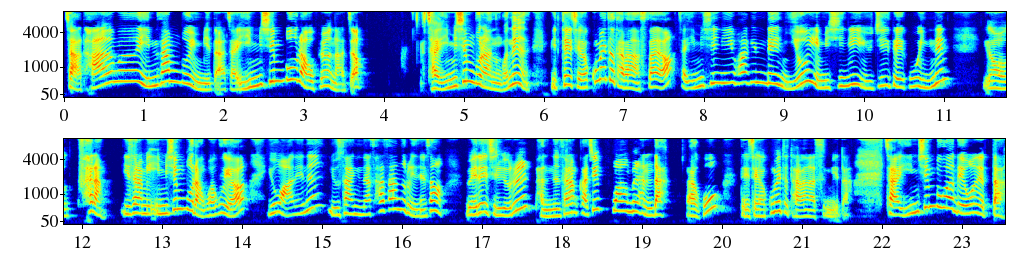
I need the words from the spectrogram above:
자, 다음은 임산부입니다. 자, 임신부라고 표현하죠. 자, 임신부라는 거는 밑에 제가 코멘트 달아놨어요. 자, 임신이 확인된 이후 임신이 유지되고 있는 어, 사람, 이 사람이 임신부라고 하고요. 이 안에는 유산이나 사산으로 인해서 외래 진료를 받는 사람까지 포함을 한다 라고 네, 제가 코멘트 달아놨습니다. 자, 임신부가 내원했다.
